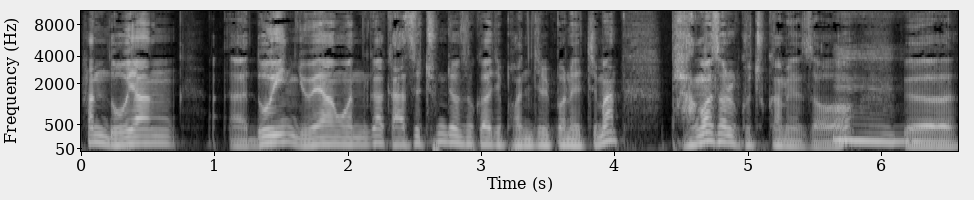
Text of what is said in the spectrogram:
한 노양 아, 노인 요양원과 가스 충전소까지 번질 뻔했지만 방어선을 구축하면서 그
